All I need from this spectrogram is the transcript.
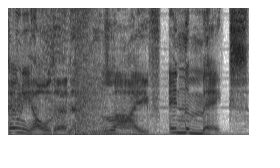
Tony Holden, live in the mix.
